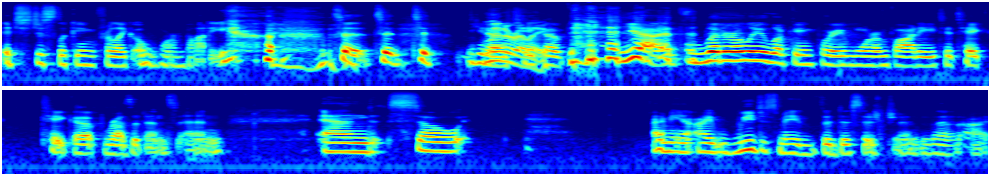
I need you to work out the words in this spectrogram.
it's just looking for like a warm body to, to, to you know literally. take up yeah it's literally looking for a warm body to take take up residence in and so i mean i we just made the decision that i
